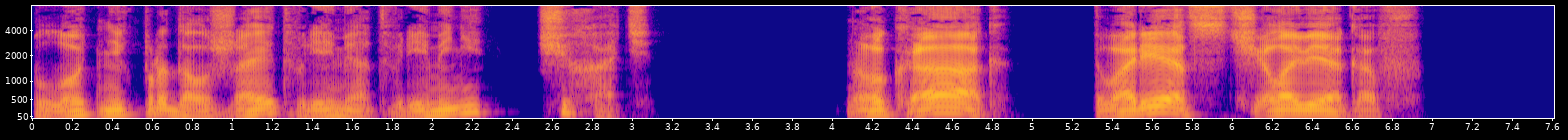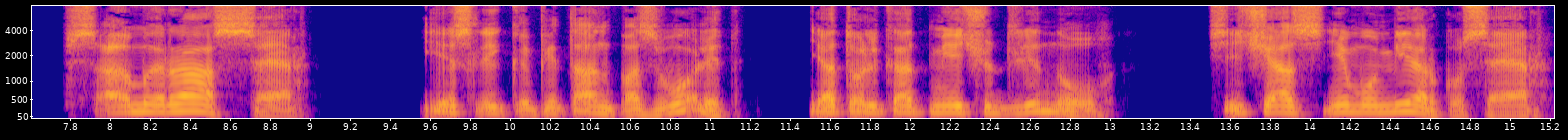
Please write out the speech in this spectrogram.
Плотник продолжает время от времени чихать. «Ну как, творец человеков?» «В самый раз, сэр. Если капитан позволит, я только отмечу длину. Сейчас сниму мерку, сэр».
